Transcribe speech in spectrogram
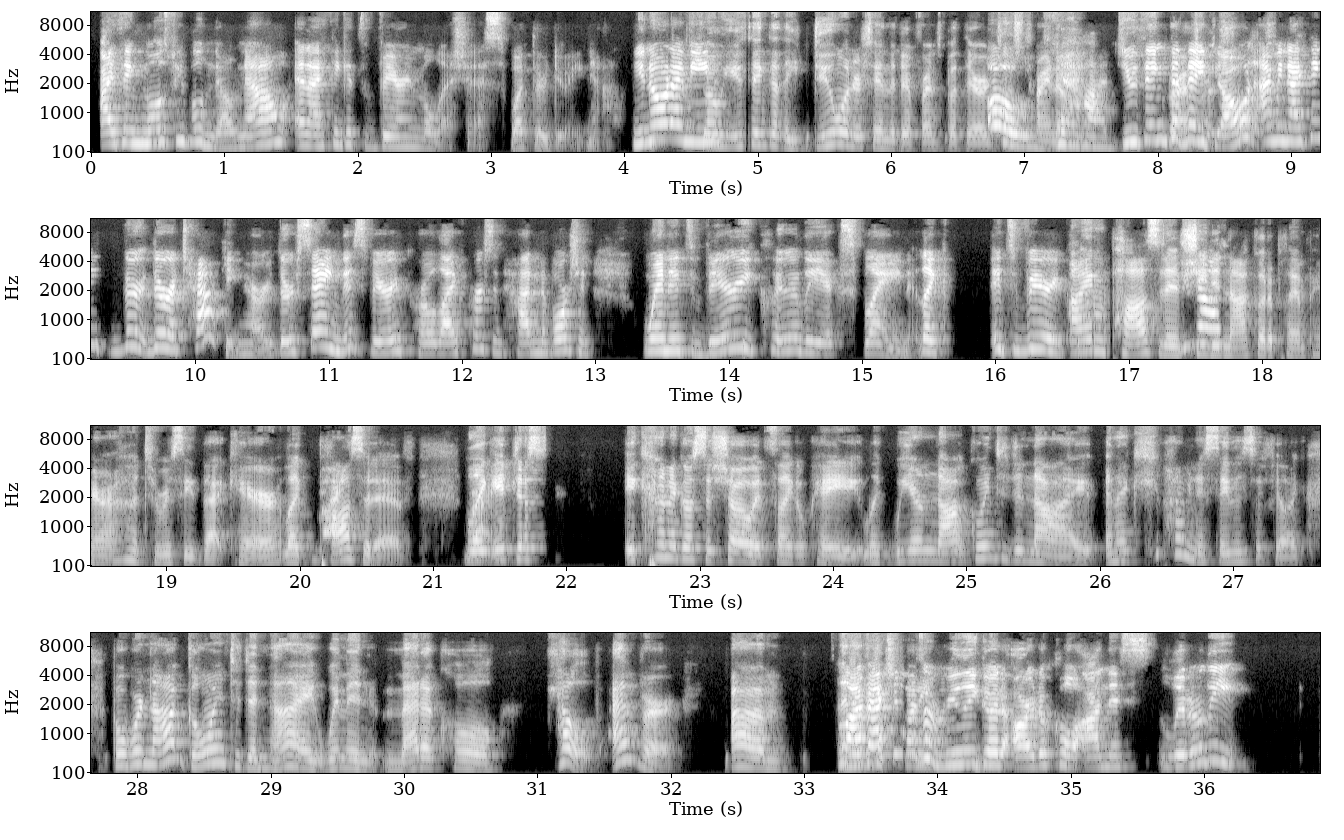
I think most people know now, and I think it's very malicious what they're doing now. You know what I mean? So you think that they do understand the difference, but they're oh, just trying yeah. to. Yeah. Do you think that they don't? I mean, I think they're they're attacking her. They're saying this very pro life person had an abortion when it's very clearly explained. Like It's very clear. I'm positive You she know- did not go to Planned Parenthood to receive that care. Like Right. positive. Like Right. it just it kind of goes to show it's like okay, like we are not going to deny and I keep having to say this I feel like, but we're not going to deny women medical help ever. Um Live Action has a really good article on this, literally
